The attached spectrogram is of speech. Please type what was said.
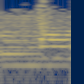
Thank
